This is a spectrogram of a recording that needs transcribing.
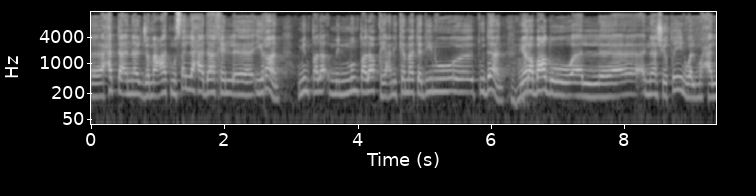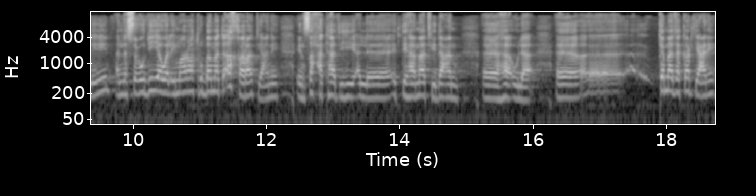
آه، حتى أن جماعات مسلحة داخل إيران من من منطلق يعني كما تدين تدان. يرى بعض الناشطين والمحللين أن السعودية والإمارات ربما تأخرت يعني إن صحت هذه الاتهامات في دعم هؤلاء. كما ذكرت يعني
